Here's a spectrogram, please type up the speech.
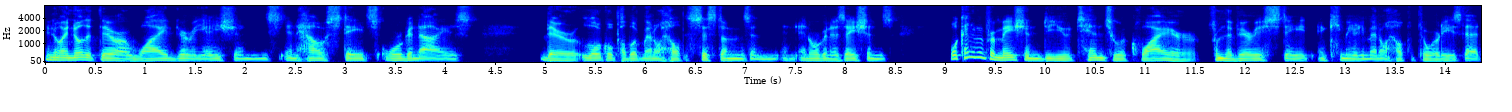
You know, I know that there are wide variations in how states organize their local public mental health systems and, and, and, organizations. What kind of information do you tend to acquire from the various state and community mental health authorities that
